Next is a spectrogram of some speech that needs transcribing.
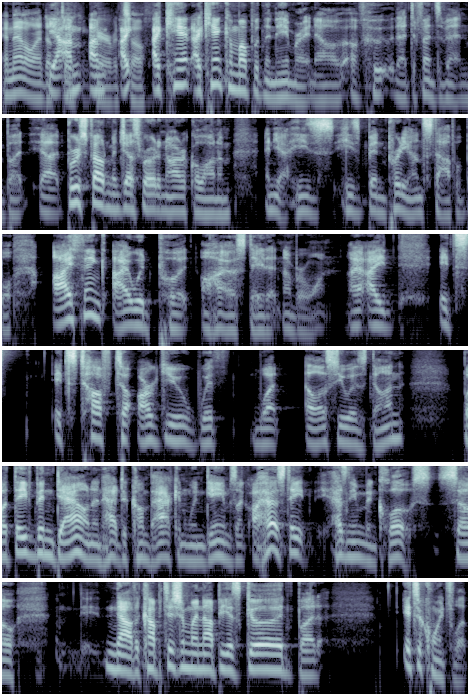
And that'll end up yeah, taking I'm, care I'm of itself. I can't I can't come up with the name right now of, of who that defensive end, but uh, Bruce Feldman just wrote an article on him, and yeah, he's he's been pretty unstoppable. I think I would put Ohio State at number one. I, I it's it's tough to argue with what LSU has done, but they've been down and had to come back and win games. Like Ohio State hasn't even been close. So now the competition might not be as good, but it's a coin flip.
